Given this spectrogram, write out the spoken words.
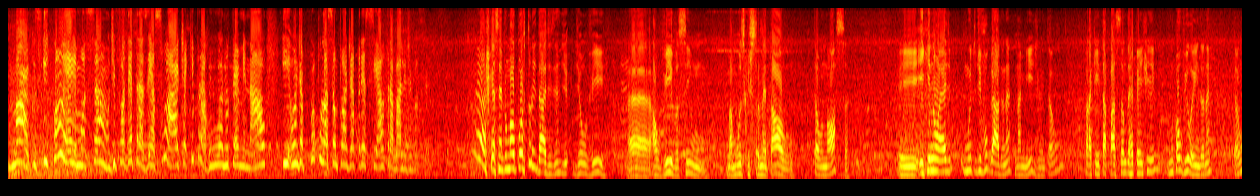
Marcos, e qual é a emoção de poder trazer a sua arte aqui para a rua, no terminal, e onde a população pode apreciar o trabalho de você? Eu acho que é sempre uma oportunidade né, de, de, ouvir é, ao vivo assim, um, uma música instrumental tão nossa e, e que não é muito divulgada né, na mídia. Então para quem está passando, de repente, nunca ouviu ainda, né? Então,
